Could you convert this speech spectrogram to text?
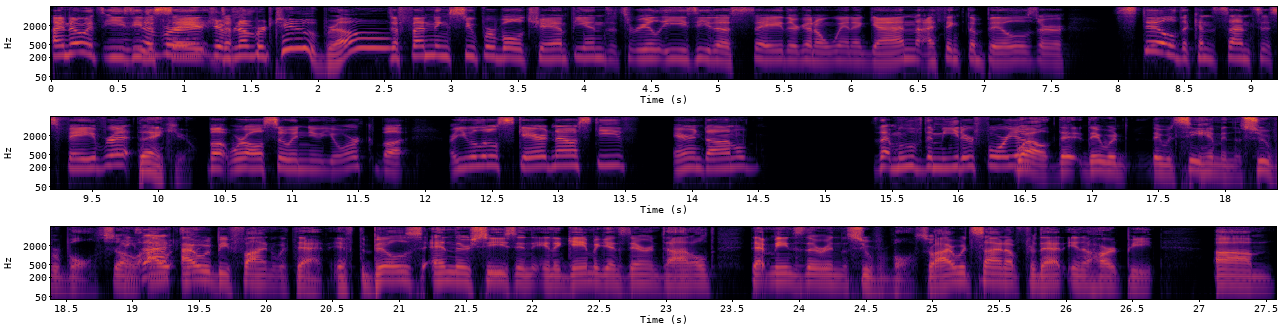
I know it's easy The to say verge of def- number two, bro. defending Super Bowl champions. It's real easy to say they're going to win again. I think the Bills are still the consensus favorite, Thank you. but we're also in New York. But are you a little scared now, Steve? Aaron Donald? Does that move the meter for you? Well, they, they would they would see him in the Super Bowl, so Exactly. I, I would be fine with that. If the Bills end their season in a game against Aaron Donald, that means they're in the Super Bowl. So I would sign up for that in a heartbeat. Um,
